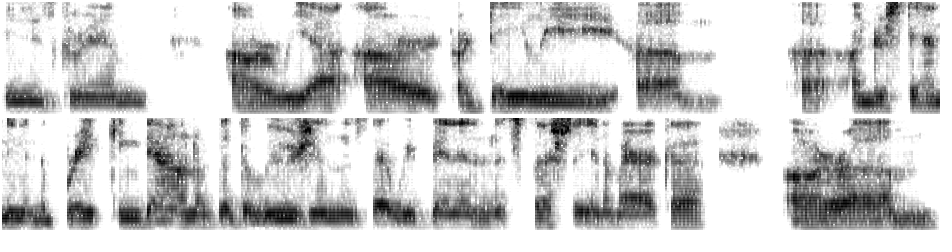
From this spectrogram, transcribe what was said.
is grim. Our rea- our our daily um, uh, understanding and the breaking down of the delusions that we've been in, especially in America, are um,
